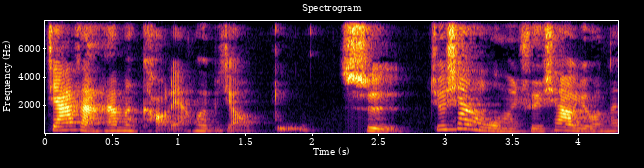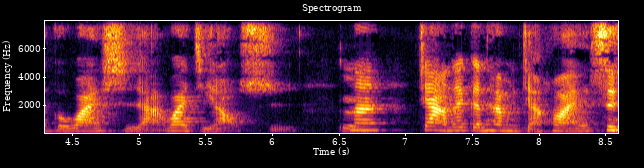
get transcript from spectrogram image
家长他们考量会比较多。是，就像我们学校有那个外师啊，外籍老师，那家长在跟他们讲话也是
